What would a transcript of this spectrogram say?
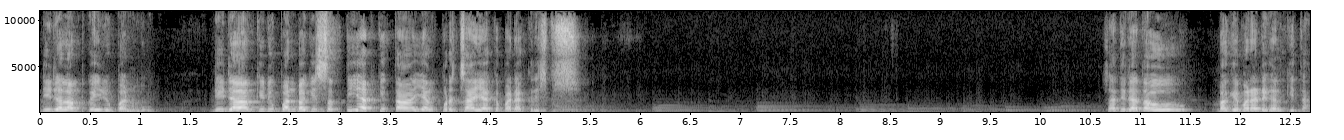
di dalam kehidupanmu, di dalam kehidupan bagi setiap kita yang percaya kepada Kristus. Saya tidak tahu bagaimana dengan kita.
